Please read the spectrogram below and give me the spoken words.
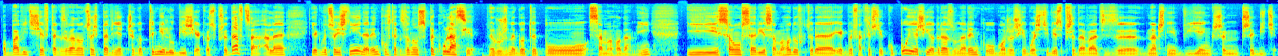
pobawić się w tak zwaną coś pewnie, czego ty nie lubisz jako sprzedawca, ale jakby co istnieje na rynku, w tak zwaną spekulację różnego typu samochodami. I są serie samochodów, które jakby faktycznie kupujesz i od razu na rynku możesz je właściwie sprzedawać z znacznie większym przebiciem.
